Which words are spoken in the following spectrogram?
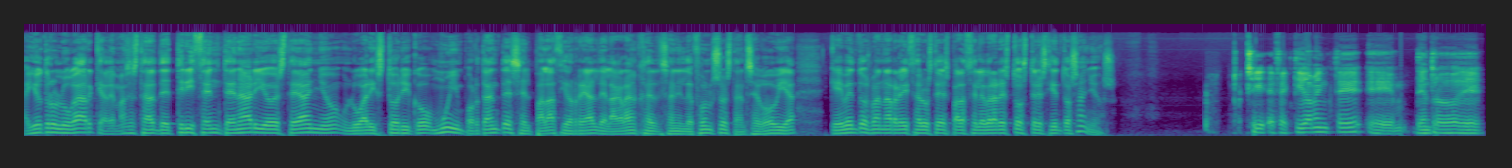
Hay otro lugar que además está de tricentenario este año, un lugar histórico muy importante, es el Palacio Real de la Granja de San Ildefonso, está en Segovia. ¿Qué eventos van a realizar ustedes para celebrar estos 300 años? Sí, efectivamente, eh, dentro de,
